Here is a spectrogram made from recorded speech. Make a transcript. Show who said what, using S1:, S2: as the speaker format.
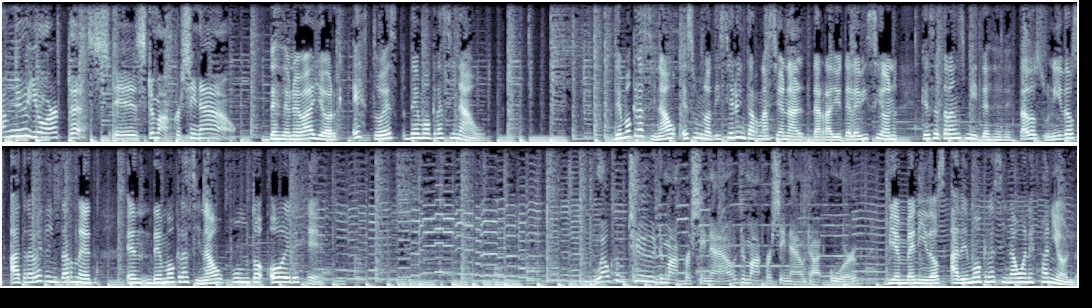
S1: From New York, this is Democracy Now!
S2: Desde Nueva York, esto es Democracy Now! Democracy Now! es un noticiero internacional de radio y televisión que se transmite desde Estados Unidos a través de Internet en democracynow.org.
S1: Welcome to Democracy Now!, democracynow.org.
S2: Bienvenidos a Democracy Now! en español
